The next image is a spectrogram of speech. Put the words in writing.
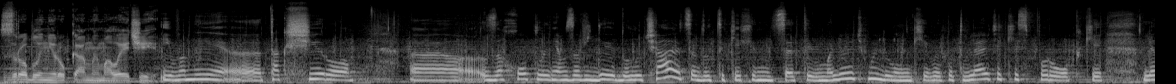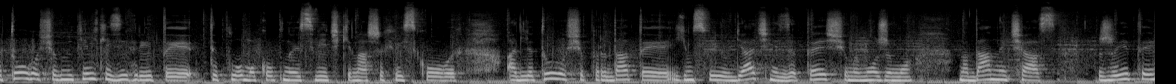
зроблені руками малечі. І вони е, так щиро. Е, Захопленням завжди долучаються до таких ініціатив, малюють малюнки, виготовляють якісь поробки для того, щоб не тільки зігріти теплом окопної свічки наших військових, а для того, щоб передати їм свою вдячність за те, що ми можемо на даний час жити,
